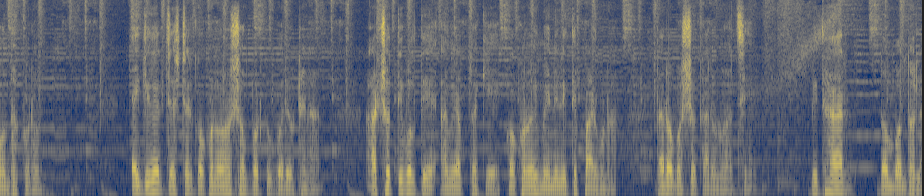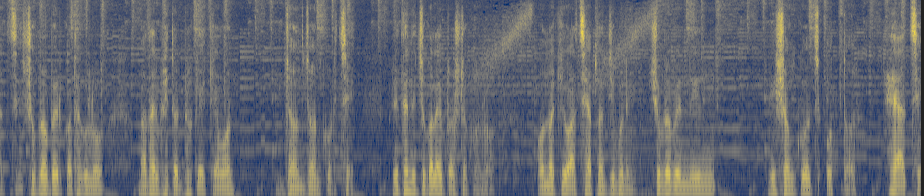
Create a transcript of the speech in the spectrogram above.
বন্ধ করুন। একজনের চেষ্টার কখনো সম্পর্ক গড়ে ওঠে না। আর সত্যি বলতে আমি আপনাকে কখনোই মেনে নিতে পারব না। তার অবশ্য কারণও আছে। পৃথার দম বন্ধ লাগছে। সুব্রবের কথাগুলো মাথার ভেতর ঢুকে কেমন জন করছে। পৃথা নিচু গলায় প্রশ্ন করল, অন্য কেউ আছে আপনার জীবনে? সুব্রবের নিঃসংকোচ উত্তর হ্যাঁ আছে।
